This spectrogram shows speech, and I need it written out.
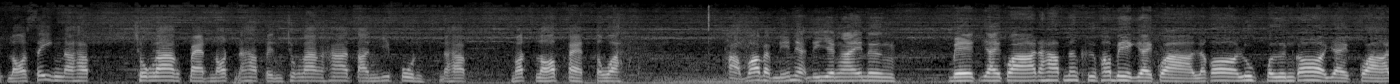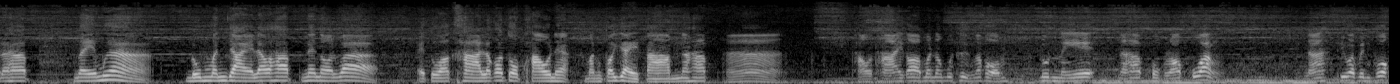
10 ล้อซิ่งนะครับช่วงล่าง 8น็อตนะครับเป็นช่วงล่าง 5 ตันญี่ปุ่นนะครับน็อตล้อ 8 ตัว ถามว่าแบบนี้เนี่ยดียังไงหนึ่ง เบรกใหญ่กว่านะครับ นั่นคือผ้าเบรกใหญ่กว่า แล้วก็ลูกปืนก็ใหญ่กว่านะครับ ในเมื่อดุมมันใหญ่แล้วครับ แน่นอนว่าไอตัวคานแล้วก็ตัวเพลาเนี่ยมันก็ใหญ่ตามนะครับอ่าเผาท้ายก็ไม่ต้องพูดถึงครับผม รุ่นนี้นะครับ6ล้อพ่วงนะที่ว่าเป็นพวก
